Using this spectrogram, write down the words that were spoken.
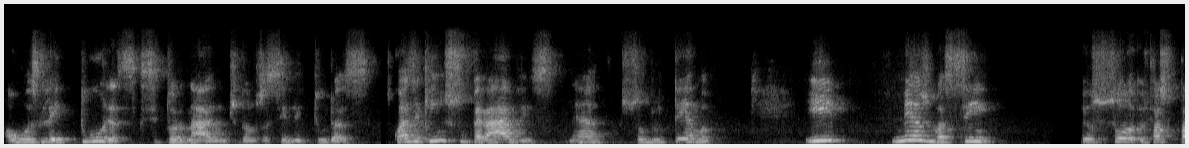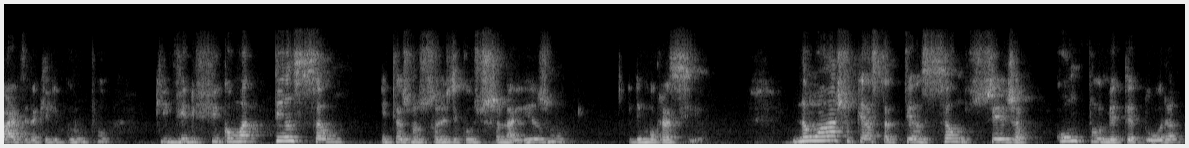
algumas leituras que se tornaram, digamos assim, leituras quase que insuperáveis né, sobre o tema. E mesmo assim, eu sou, eu faço parte daquele grupo que verifica uma tensão entre as noções de constitucionalismo e democracia. Não acho que essa tensão seja comprometedora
